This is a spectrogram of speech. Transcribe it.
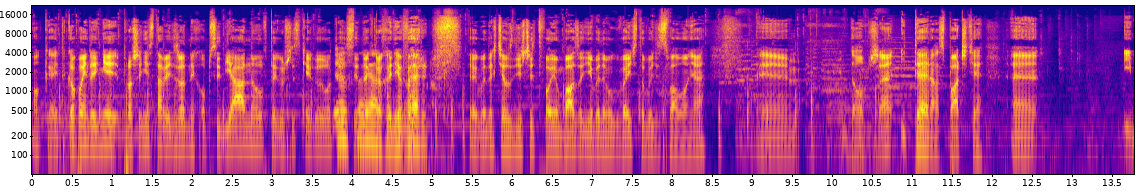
Okej, tylko pamiętaj, nie, proszę nie stawiać żadnych obsydianów, tego wszystkiego, bo to jest jednak jasne, trochę nie jasne. fair. Jak będę chciał zniszczyć twoją bazę i nie będę mógł wejść, to będzie słabo, nie? Ym, dobrze, i teraz, patrzcie. E, I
